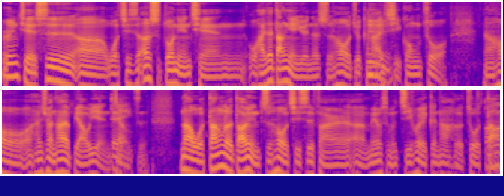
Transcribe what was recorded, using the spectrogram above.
瑞云姐是呃，我其实二十多年前我还在当演员的时候，就跟她一起工作，然后很喜欢他的表演这样子。那我当了导演之后，其实反而呃没有什么机会跟他合作到。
